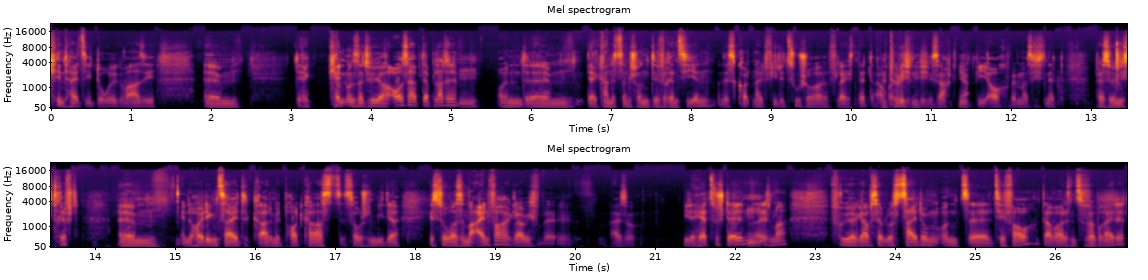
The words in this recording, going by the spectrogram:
Kindheitsidol quasi. Ähm, der kennt uns natürlich auch außerhalb der Platte. Mhm. Und ähm, der kann es dann schon differenzieren. Das konnten halt viele Zuschauer vielleicht nicht. Aber Natürlich nicht. Wie gesagt, ja. wie auch, wenn man sich nicht persönlich trifft. Ähm, in der heutigen Zeit, gerade mit Podcasts, Social Media, ist sowas immer einfacher, glaube ich. Also wiederherzustellen, mhm. sag ich mal. Früher gab es ja bloß Zeitung und äh, TV, da war das nicht so verbreitet.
